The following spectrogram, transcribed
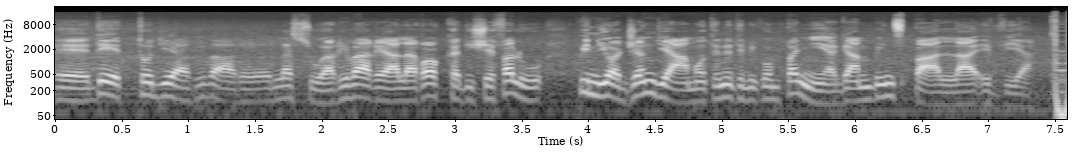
eh, detto di arrivare lassù, arrivare alla rocca di Cefalù, quindi oggi andiamo, tenetemi compagnia, gambe in spalla e via.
